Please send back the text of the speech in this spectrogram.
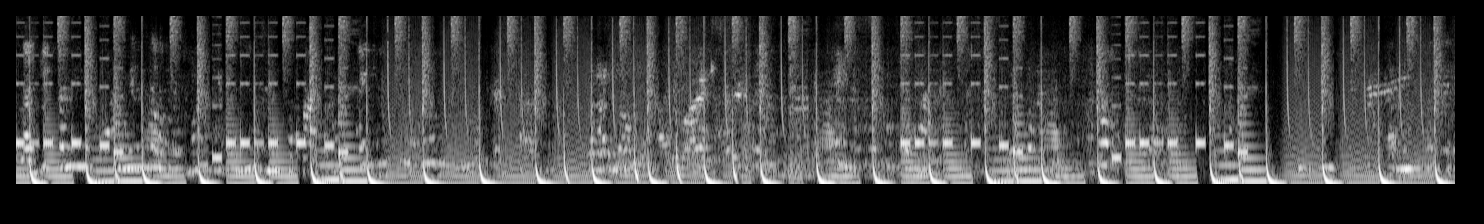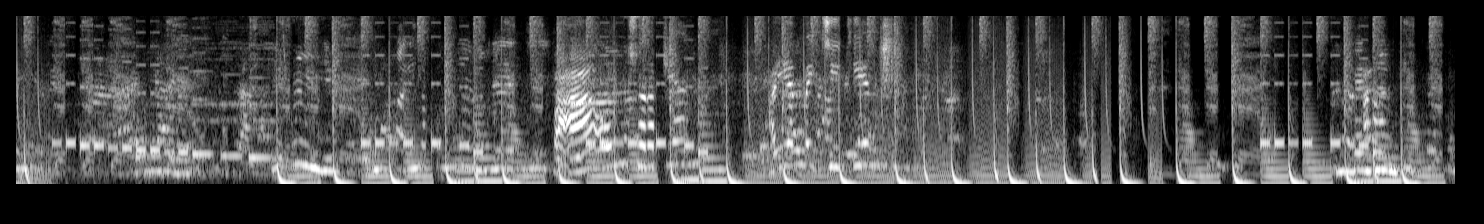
Lagi pa rin kami. Paa? Oh, masarap yan. Ayan, may chicken. Isang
